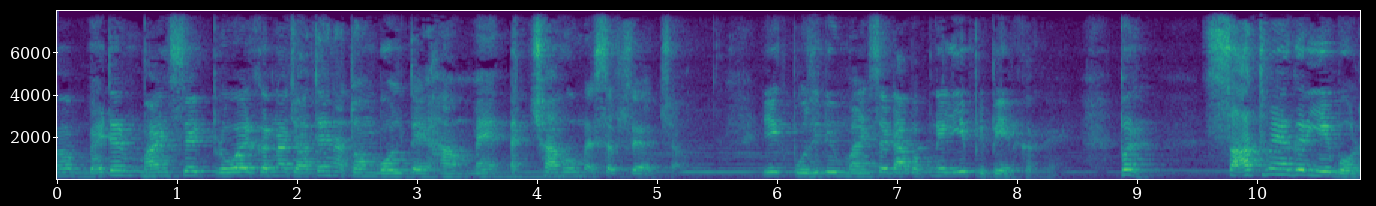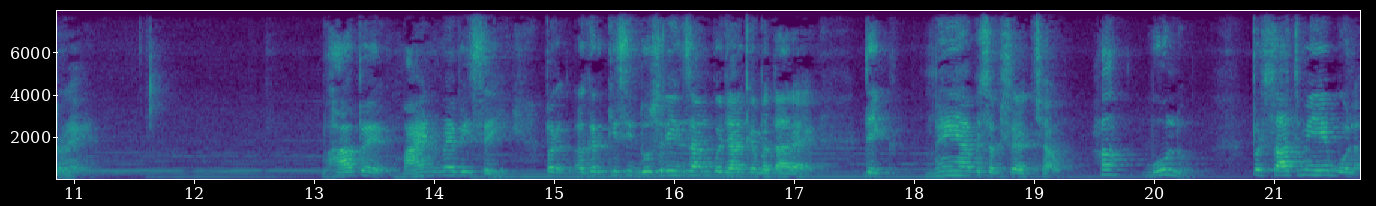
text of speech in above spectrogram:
बेटर माइंडसेट प्रोवाइड करना चाहते हैं ना तो हम बोलते हैं हाँ मैं अच्छा हूँ, मैं सबसे अच्छा एक पॉजिटिव माइंडसेट आप अपने लिए प्रिपेयर कर रहे हैं। पर साथ में अगर ये बोल रहे हैं, वहाँ पे माइंड में भी सही, पर अगर किसी दूसरे इंसान को जाके बता रहा है, देख मैं यहाँ पे सबसे अच्छा हूँ। हाँ बोलो। पर साथ में ये बोला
